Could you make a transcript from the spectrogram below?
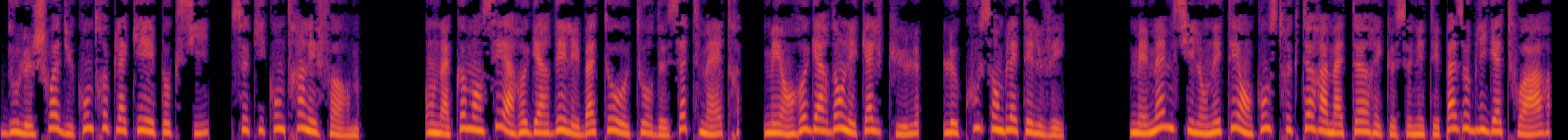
d'où le choix du contreplaqué époxy, ce qui contraint les formes. On a commencé à regarder les bateaux autour de 7 mètres, mais en regardant les calculs, le coût semblait élevé. Mais même si l'on était en constructeur amateur et que ce n'était pas obligatoire,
